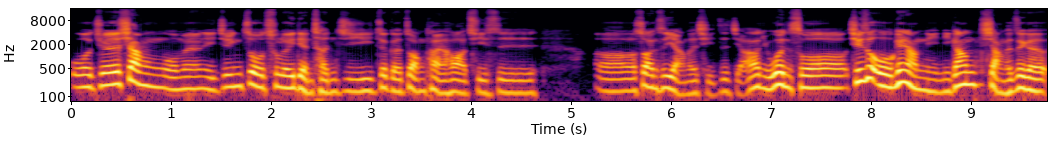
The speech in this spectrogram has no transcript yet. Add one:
我觉得像我们已经做出了一点成绩这个状态的话，其实呃，算是养得起自己。然后你问说，其实我跟你讲，你你刚刚讲的这个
